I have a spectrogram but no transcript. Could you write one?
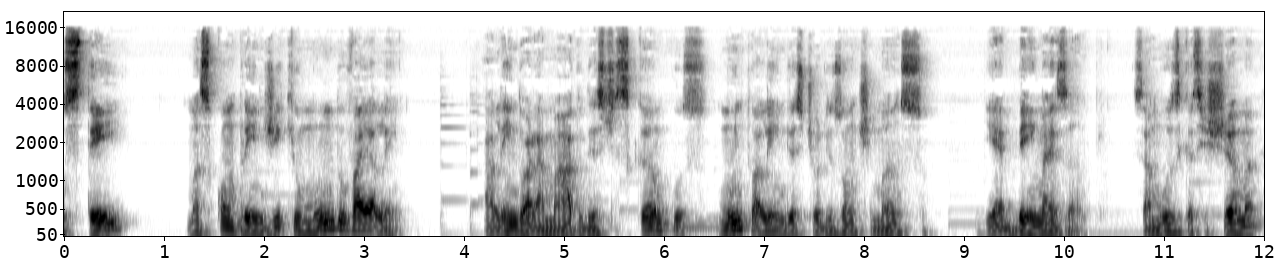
Custei, mas compreendi que o mundo vai além. Além do aramado destes campos, muito além deste horizonte manso, e é bem mais amplo. Essa música se chama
